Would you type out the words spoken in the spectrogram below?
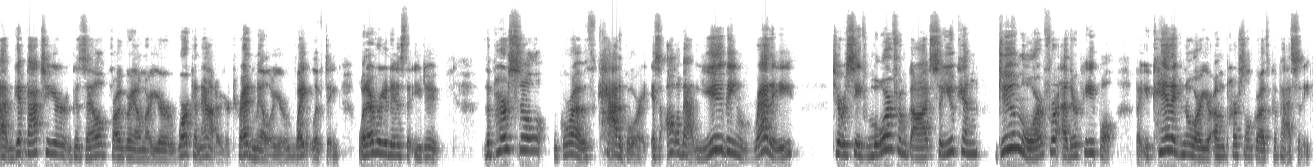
Uh, get back to your gazelle program or your working out or your treadmill or your weightlifting, whatever it is that you do. The personal growth category is all about you being ready to receive more from God so you can do more for other people. But you can't ignore your own personal growth capacity.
